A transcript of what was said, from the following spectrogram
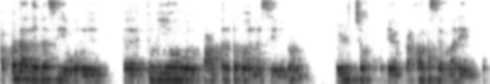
அப்பதான் அது என்ன செய்யும்? ஒரு துணியோ ஒரு பாத்திரமோ என்ன செய்யணும்? வெளிச்சம் அப்படியே பிரகாசம் மாதிரி இருக்கும்.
